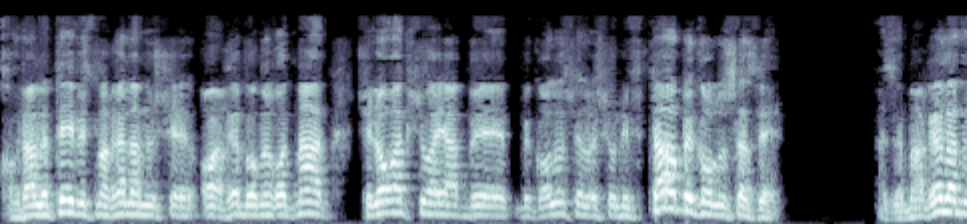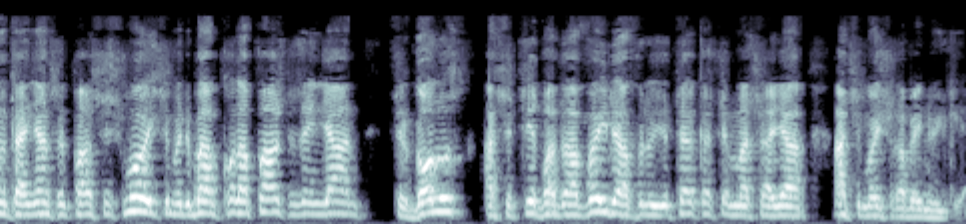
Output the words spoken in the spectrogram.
חודה לטייבס מראה לנו, ש... או הרב אומר עוד מעט, שלא רק שהוא היה בגולוס, אלא שהוא נפטר בגולוס הזה. אז זה מראה לנו את העניין של פרשת שמואל, שמדובר כל הפרש, שזה עניין של גולוס, עד שצריך בדו אבוידה, אפילו יותר קשה ממה שהיה עד שמויש רבנו הגיע.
